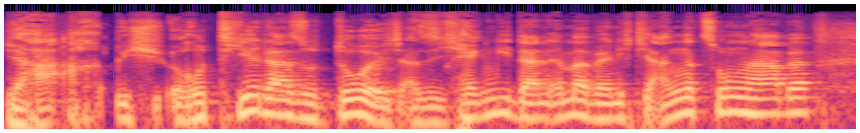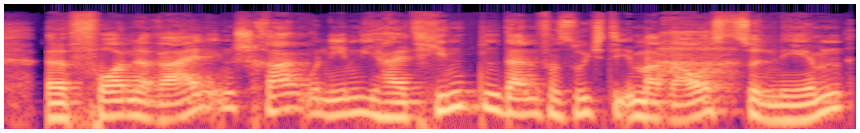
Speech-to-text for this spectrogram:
Ja, ach, ich rotiere da so durch. Also ich hänge die dann immer, wenn ich die angezogen habe, äh, vorne rein in den Schrank und nehme die halt hinten, dann versuche ich die immer rauszunehmen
